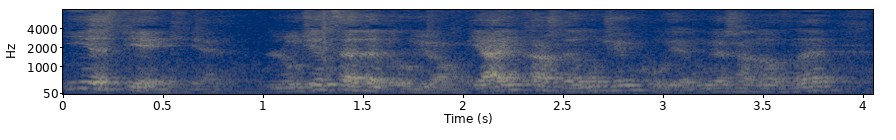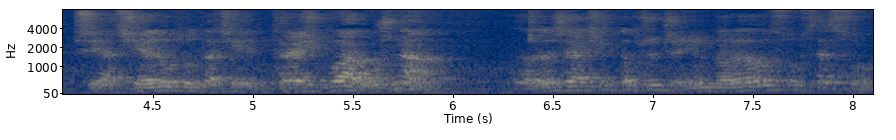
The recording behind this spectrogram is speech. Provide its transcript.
i jest pięknie. Ludzie celebrują. Ja im każdemu dziękuję. Mówię, szanowny przyjacielu, tu dla Ciebie treść była różna. Zależy jak się kto przyczynił do sukcesu.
